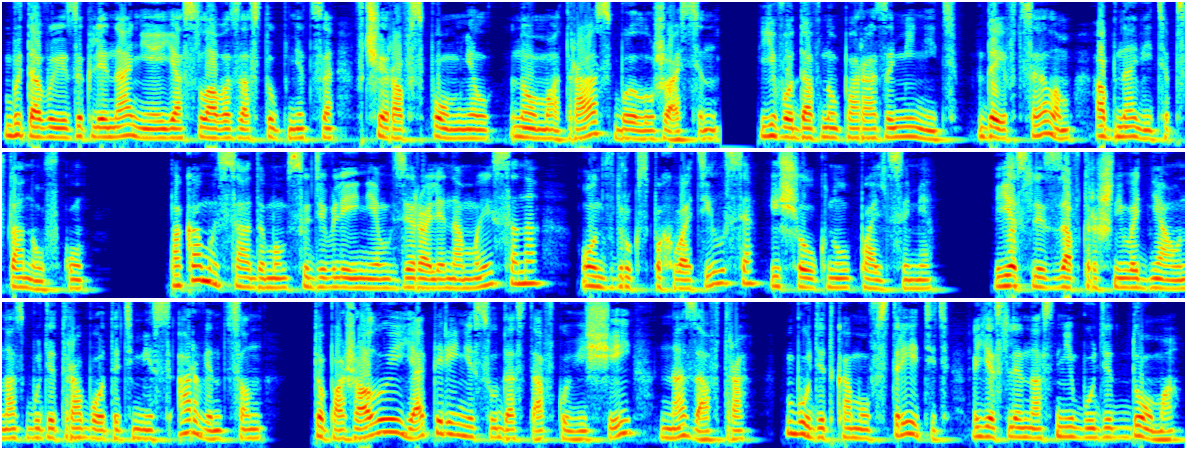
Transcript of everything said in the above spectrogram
«Бытовые заклинания я, слава заступнице, вчера вспомнил, но матрас был ужасен. Его давно пора заменить, да и в целом обновить обстановку. Пока мы с Адамом с удивлением взирали на Мейсона, он вдруг спохватился и щелкнул пальцами. Если с завтрашнего дня у нас будет работать мисс Арвинсон, то, пожалуй, я перенесу доставку вещей на завтра. Будет кому встретить, если нас не будет дома».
